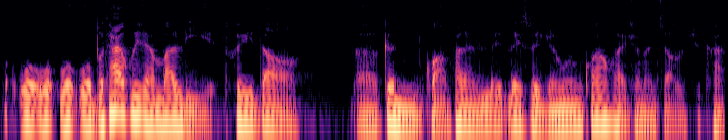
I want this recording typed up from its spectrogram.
我我我我不太会想把礼推到呃更广泛的类类似于人文关怀这样的角度去看。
